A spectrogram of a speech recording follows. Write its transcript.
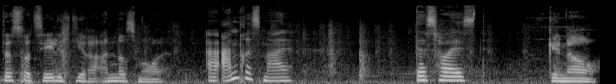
Das erzähle ich dir ein anderes Mal. Ein anderes Mal. Das heißt, Genau.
